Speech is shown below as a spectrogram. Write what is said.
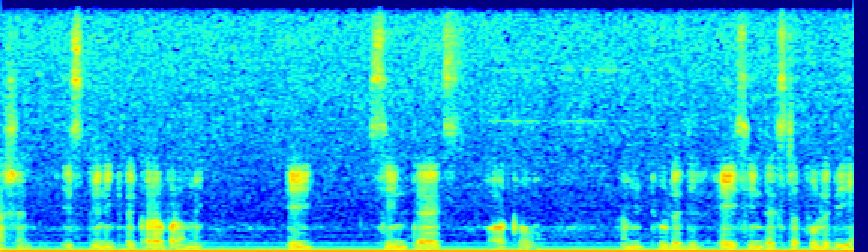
আসেন। স্পিনে ক্লিক করার পর আমি এই সিনট্যাক্স অটো আমি তুলে দিল এই সিনট্যাক্সটা তুলে দিয়ে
